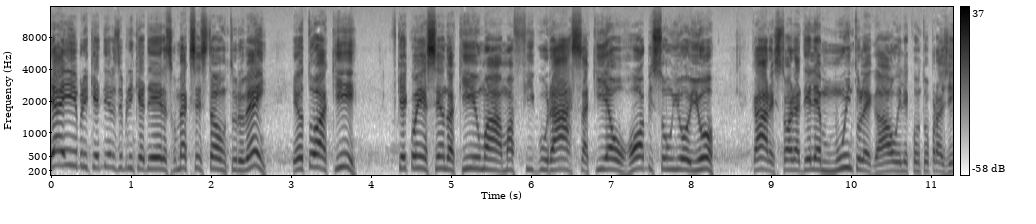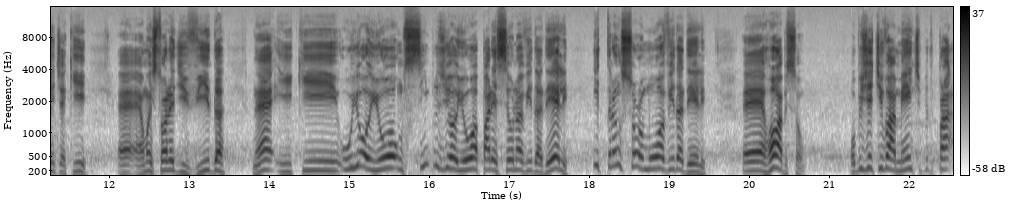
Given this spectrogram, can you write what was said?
aí, brinquedeiros e brinquedeiras, como é que vocês estão? Tudo bem? Eu estou aqui, fiquei conhecendo aqui uma, uma figuraça aqui, é o Robson Ioiô. Cara, a história dele é muito legal, ele contou pra gente aqui, é, é uma história de vida, né? E que o ioiô, um simples ioiô apareceu na vida dele e transformou a vida dele. É, Robson, objetivamente, para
